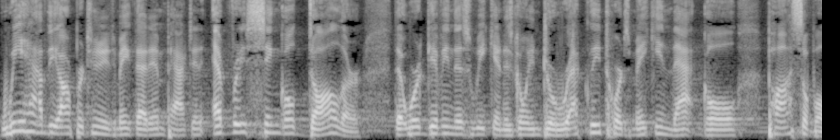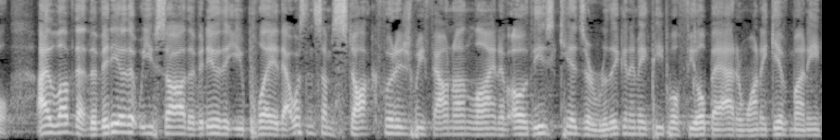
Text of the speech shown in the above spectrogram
We have the opportunity to make that impact, and every single dollar that we're giving this weekend is going directly towards making that goal possible. I love that. The video that we saw, the video that you played, that wasn't some stock footage we found online of, oh, these kids are really going to make people feel bad and want to give money.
